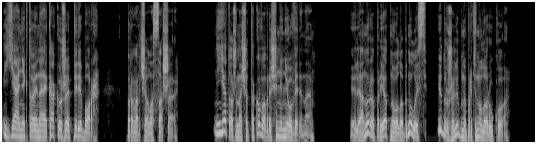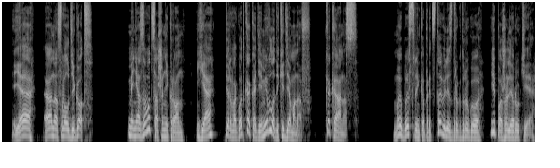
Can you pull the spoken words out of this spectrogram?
«Я никто иная как уже перебор», — проворчала Саша. Я тоже насчет такого обращения не уверена. Элеонора приятно улыбнулась и дружелюбно протянула руку. «Я Анас Валдигот. Меня зовут Саша Некрон. Я первогодка Академии Владыки Демонов. Как и Анас». Мы быстренько представились друг другу и пожали руки.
